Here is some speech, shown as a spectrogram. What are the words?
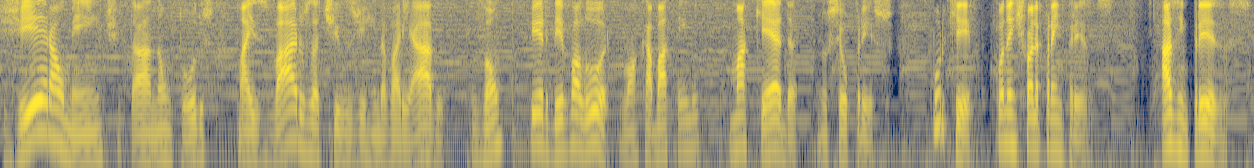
geralmente, tá, não todos, mas vários ativos de renda variável vão perder valor, vão acabar tendo uma queda no seu preço. Por quê? Quando a gente olha para empresas, as empresas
